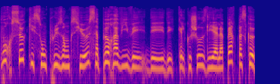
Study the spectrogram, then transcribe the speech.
pour ceux qui sont plus anxieux, ça peut raviver des, des quelque chose lié à la perte parce que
